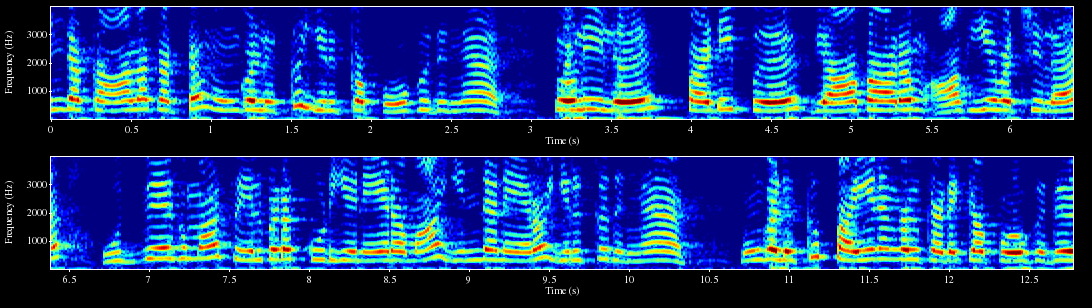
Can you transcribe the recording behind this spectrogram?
இந்த காலகட்டம் உங்களுக்கு இருக்க போகுதுங்க. தொழில் படிப்பு வியாபாரம் ஆகியவற்றில உத்வேகமா செயல்படக்கூடிய நேரமா இந்த நேரம் இருக்குதுங்க. உங்களுக்கு பயணங்கள் கிடைக்க போகுது.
